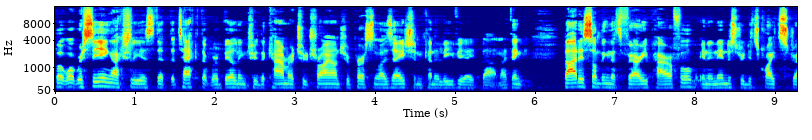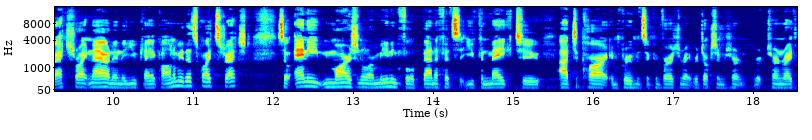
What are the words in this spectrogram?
but what we're seeing actually is that the tech that we're building through the camera through try on through personalization can alleviate that and i think that is something that's very powerful in an industry that's quite stretched right now and in the UK economy that's quite stretched. So any marginal or meaningful benefits that you can make to add to car improvements in conversion rate, reduction return, return rates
